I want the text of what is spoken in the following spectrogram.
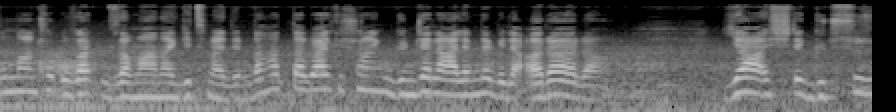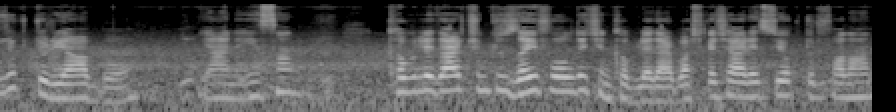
bundan çok uzak bir zamana gitmediğimde hatta belki şu an güncel alemde bile ara ara ya işte güçsüzlüktür ya bu. Yani insan kabul eder çünkü zayıf olduğu için kabul eder. Başka çaresi yoktur falan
